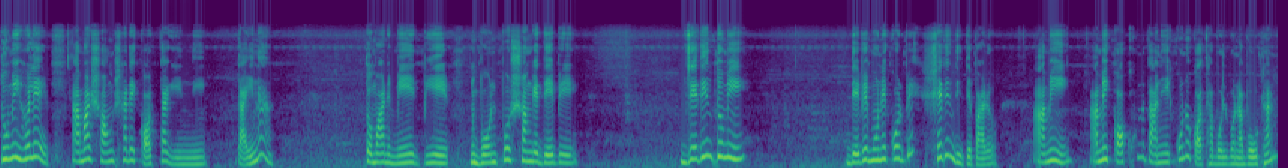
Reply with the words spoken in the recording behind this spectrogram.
তুমি হলে আমার সংসারে কর্তা গিন্নি, তাই না? তোমার মেয়ের বিয়ে বোনপোর সঙ্গে দেবে। যেদিন তুমি দেবে মনে করবে, সেদিন দিতে পারো। আমি আমি কখনো তা নিয়ে কোনো কথা বলব না, বৌঠান।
